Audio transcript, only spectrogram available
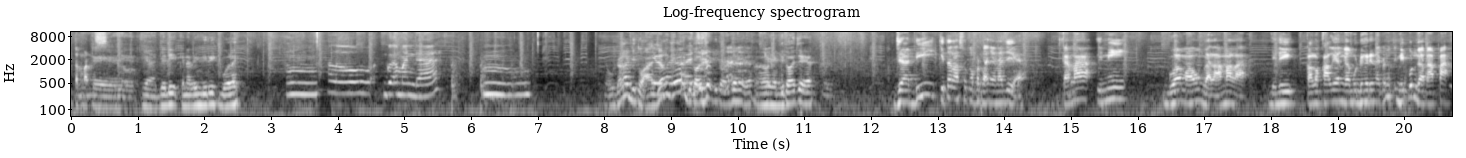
teman lu. ya jadi kenalin diri boleh. Hmm, halo, gue Amanda. Hmm, Ya udahlah gitu aja Ya lah udah ya, gitu gitu aja. aja, gitu aja ya. Oh, ya gitu aja ya. Jadi kita langsung ke pertanyaan aja ya. Karena ini gua mau nggak lama lah. Jadi kalau kalian nggak mau dengerin episode ini pun nggak apa-apa.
